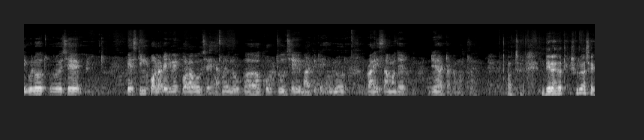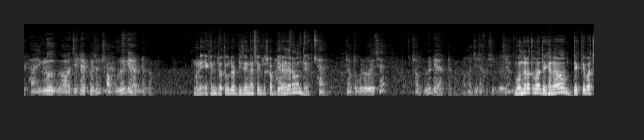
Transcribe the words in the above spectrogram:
এগুলো রয়েছে পেস্টিং পলা রেডিমেড পলা বলছে। এখন এগুলো খুব চলছে মার্কেটে এগুলোর প্রাইস আমাদের দেড় হাজার টাকা মাত্র। আচ্ছা দেড় হাজার থেকে শুরু আছে? হ্যাঁ এগুলো যেটাই প্রয়োজন সবগুলোই দেড় হাজার টাকা। মানে এখানে যতগুলো ডিজাইন আছে এগুলো সব দেড় হাজারের মধ্যে? হ্যাঁ যতগুলো রয়েছে সবগুলো দেড় হাজার টাকা। আপনার যেটা খুশি প্রয়োজন বন্ধুরা তোমরা দেখে নাও দেখতে পাচ্ছ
